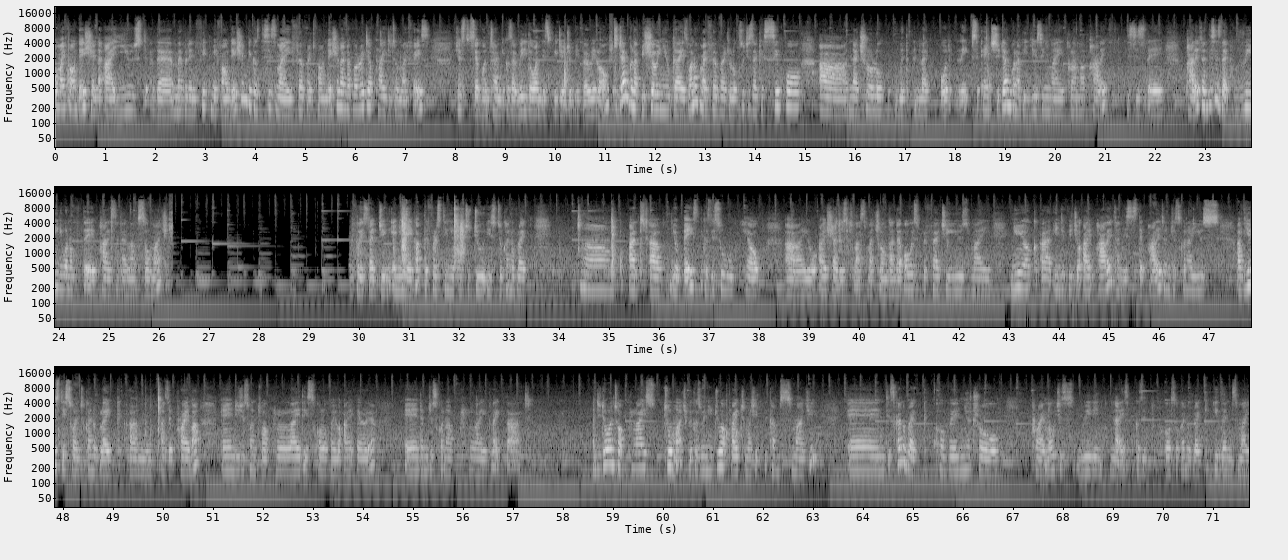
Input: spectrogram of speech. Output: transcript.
for my foundation I used the Maybelline Fit Me foundation because this is my favorite foundation and I've already applied it on my face just to save on time because I really don't want this video to be very long. Today I'm gonna be showing you guys one of my favorite looks which is like a simple uh, natural look with like bold lips and today I'm gonna be using my Glamour palette. This is the palette and this is like really one of the palettes that I love so much. Before you start doing any makeup the first thing you want to do is to kind of like um, add uh, your base because this will help uh, your eyeshadows to last much longer. And I always prefer to use my New York uh, individual eye palette and this is the palette. I'm just gonna use I've used this one to kind of like um, as a primer. And you just want to apply this all over your eye area. And I'm just gonna apply it like that and you don't want to apply too much because when you do apply too much it becomes smudgy. And it's kind of like of a neutral primer which is really nice because it also kind of like evens my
